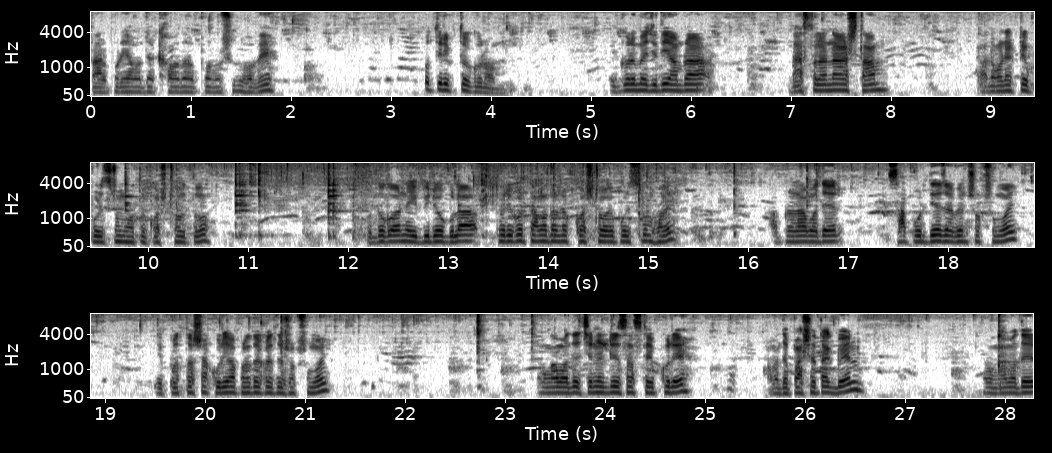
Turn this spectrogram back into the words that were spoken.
তারপরে আমাদের খাওয়া দাওয়া পর্ব শুরু হবে। অতিরিক্ত গরম। এই গরমে যদি আমরা গাছতলা না আসতাম, তাহলে অনেকটাই পরিশ্রম হতো, কষ্ট হতো। বন্ধুগণ এই ভিডিওগুলো তৈরি করতে আমাদের অনেক কষ্ট হয়, পরিশ্রম হয়। আপনারা আমাদের সাপোর্ট দিয়ে যাবেন সব সময় এই প্রত্যাশা করি আপনাদের কাছে সব সময় এবং আমাদের চ্যানেলটি সাবস্ক্রাইব করে আমাদের পাশে থাকবেন। এবং আমাদের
